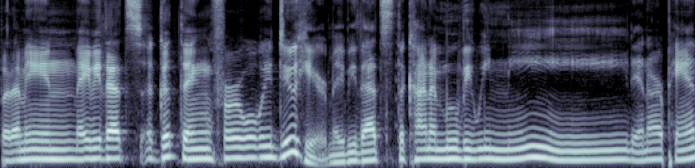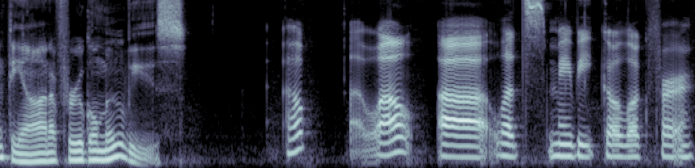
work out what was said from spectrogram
But I mean, maybe that's a good thing for what we do here. Maybe that's the kind of movie we need in our pantheon of frugal movies. Oh, uh, well, uh, let's maybe go look for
